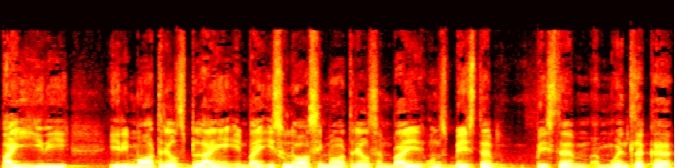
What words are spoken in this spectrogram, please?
by hierdie hierdie maatreëls bly en by isolasiemaatreëls en by ons beste beste moontlike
